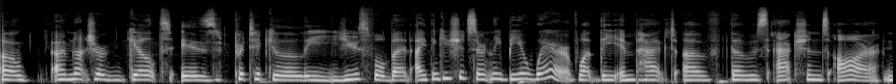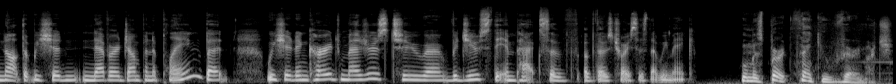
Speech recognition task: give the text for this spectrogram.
oh, I'm not sure guilt is particularly useful, but I think you should certainly be aware of what the impact of those actions are. Not that we should never jump in a plane, but we should encourage measures to uh, reduce the impacts of, of those choices that we make. Well, Ms. Burt, thank you very much.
